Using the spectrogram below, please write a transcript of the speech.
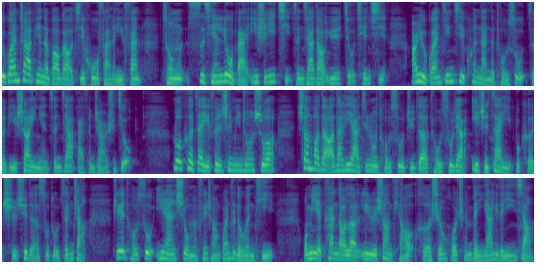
有关诈骗的报告几乎翻了一番，从四千六百一十一起增加到约九千起，而有关经济困难的投诉则比上一年增加百分之二十九。洛克在一份声明中说：“上报到澳大利亚金融投诉局的投诉量一直在以不可持续的速度增长，这些投诉依然是我们非常关注的问题。我们也看到了利率上调和生活成本压力的影响，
